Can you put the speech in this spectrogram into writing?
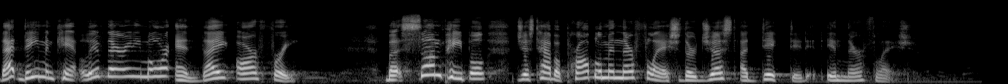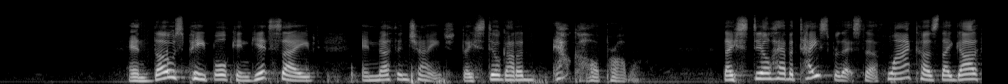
that demon can't live there anymore, and they are free. But some people just have a problem in their flesh. They're just addicted in their flesh. And those people can get saved and nothing changed. They still got an alcohol problem. They still have a taste for that stuff. Why? Because they got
